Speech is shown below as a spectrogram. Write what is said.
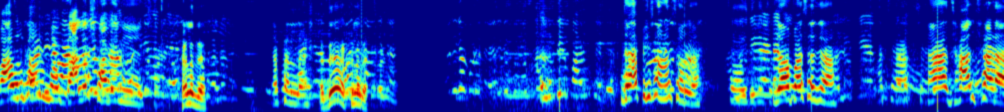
বাবুল খান গালে সবে নিয়েছে। দে। দে ফেলে দে। যা পিছনে চল যা যা পাশে যা। হ্যাঁ ঝাল ছাড়া।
